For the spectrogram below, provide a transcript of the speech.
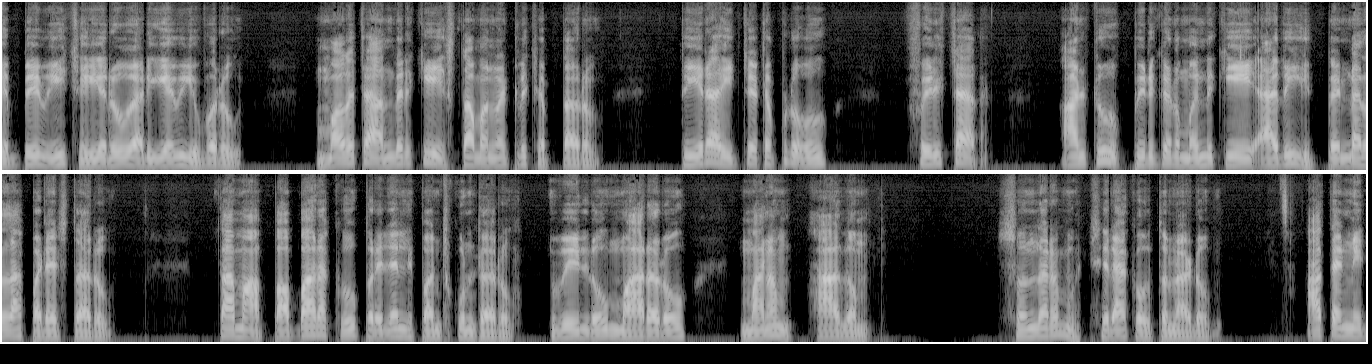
చెప్పేవి చెయ్యరు అడిగేవి ఇవ్వరు. మొదట అందరికీ ఇస్తామన్నట్లు చెప్తారు. తీరా ఇచ్చేటప్పుడు ఫిల్టర్ అంటూ పిడికడు మందికి అది పెండల్లా పడేస్తారు. తమ పబ్బాలకు ప్రజల్ని పంచుకుంటారు. వీళ్ళు మారరు. మనం ఆగం. సుందరం చిరాకవుతున్నాడు. అతన్ని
